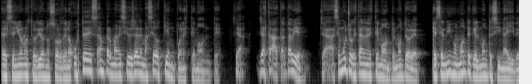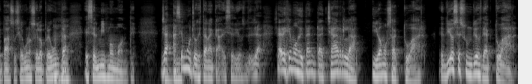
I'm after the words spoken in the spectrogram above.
el Señor nuestro Dios nos ordenó, ustedes han permanecido ya demasiado tiempo en este monte. O sea, ya está, está, está bien. Ya hace mucho que están en este monte, el monte Oreb que es el mismo monte que el monte Sinaí, de paso, si alguno se lo pregunta, es el mismo monte. Ya hace mucho que están acá, dice Dios. Ya, ya dejemos de tanta charla y vamos a actuar. Dios es un Dios de actuar.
